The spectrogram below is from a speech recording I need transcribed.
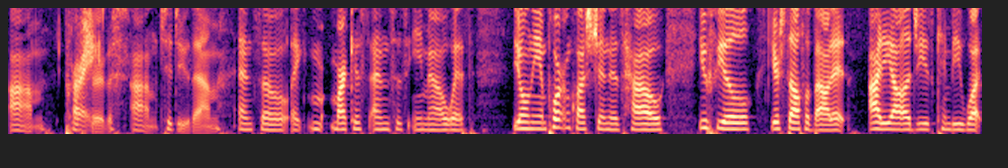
um, pressured um, to do them. And so, like M- Marcus ends his email with, "The only important question is how you feel yourself about it. Ideologies can be what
